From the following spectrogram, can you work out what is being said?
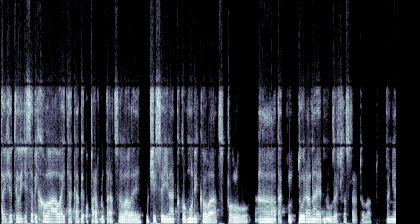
takže ty lidi se vychovávají tak, aby opravdu pracovali, učí se jinak komunikovat spolu. A ta kultura najednou začala startovat úplně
